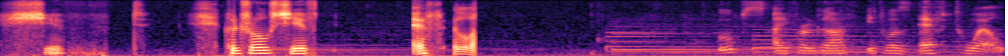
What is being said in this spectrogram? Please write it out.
Shift, Control Shift F11. Oops, I forgot it was F12.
